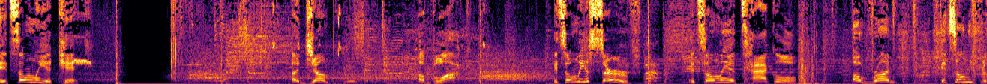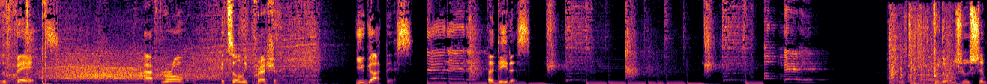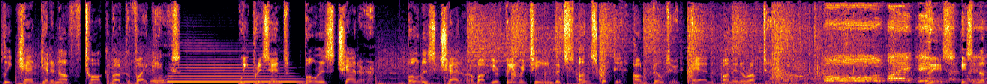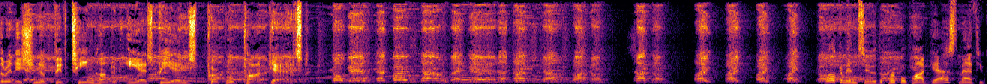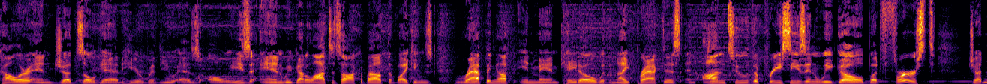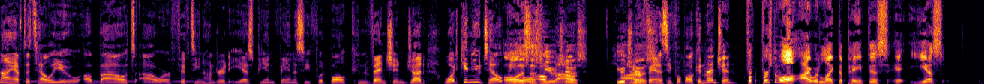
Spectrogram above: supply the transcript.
It's only a kick. A jump. A block. It's only a serve. It's only a tackle. A run. It's only for the fans. After all, it's only pressure. You got this. Adidas. For those who simply can't get enough talk about the Vikings, we present Bonus Chatter. Bonus chatter about your favorite team that's unscripted, unfiltered, and uninterrupted. This is another edition of 1500 ESPN's Purple Podcast. Welcome into the Purple Podcast. Matthew Coller and Judd Zulgad here with you as always. And we've got a lot to talk about. The Vikings wrapping up in Mankato with the night practice, and on to the preseason we go. But first, Judd and I have to tell you about our 1500 ESPN Fantasy Football Convention. Judd, what can you tell people Oh, this is huge about news. Huge our news. fantasy football convention? First of all, I would like to paint this. It, yes,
